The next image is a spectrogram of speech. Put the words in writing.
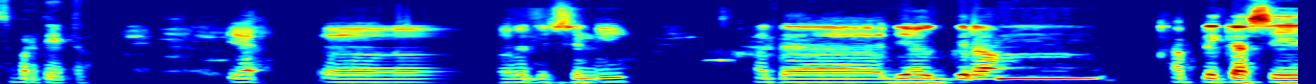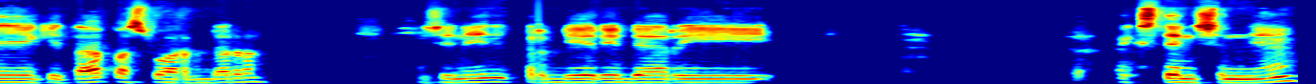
Seperti itu. Ya, uh, di sini ada diagram aplikasi kita passworder. Di sini terdiri dari extensionnya,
